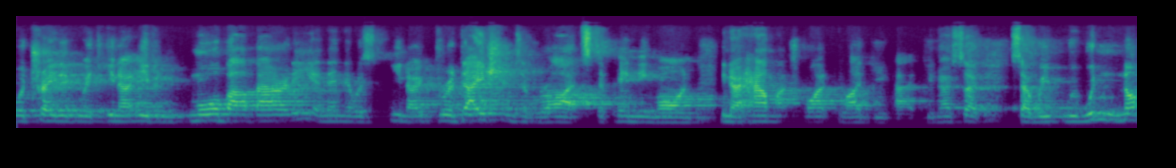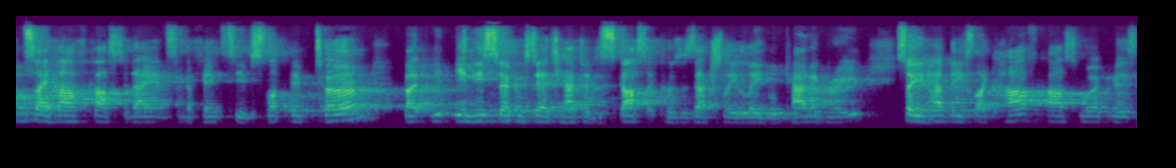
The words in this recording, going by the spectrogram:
were treated with, you know, even more barbarity. And then there was, you know, gradations of rights depending on, you know, how much white blood you had, you know. So so we, we wouldn't not say half caste today, and it's an offensive uh, term, but in this circumstance, you have to discuss it because it's actually a legal category. So you'd have these like half caste workers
